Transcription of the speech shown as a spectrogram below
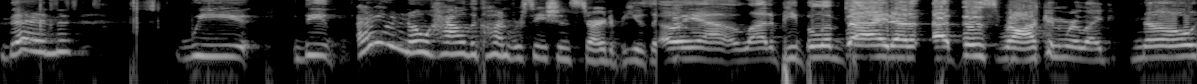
then we the I don't even know how the conversation started, but he was like, "Oh yeah, a lot of people have died at, at this rock," and we're like, "No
